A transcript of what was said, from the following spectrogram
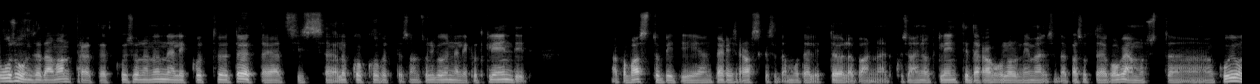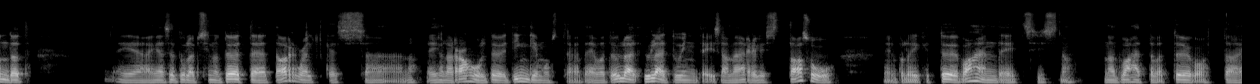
usun seda mantrat, et kui sul on õnnelikud töötajad, siis lõppkokkuvõttes on sul ka õnnelikud kliendid. aga vastupidi, on päris raske seda mudelit tööle panna, et kui sa ainult klientide rahulolu nimel seda kasutajakogemust kujundad ja, ja see tuleb sinu töötajate arvelt, kes noh, ei ole rahul töötingimustega, teevad üle, ületunde, ei saa väärilist tasu, neil pole õigeid töövahendeid, siis noh, nad vahetavad töökohta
